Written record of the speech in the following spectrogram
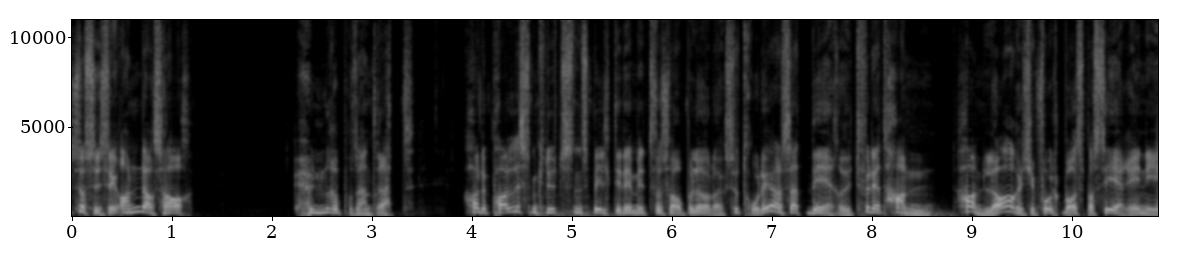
så syns jeg Anders har 100% rett. Hadde Pallesen Knutsen spilt i det midtforsvaret på lørdag, så tror jeg det hadde sett bedre ut. Fordi at han, han lar ikke folk bare spasere inn i,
